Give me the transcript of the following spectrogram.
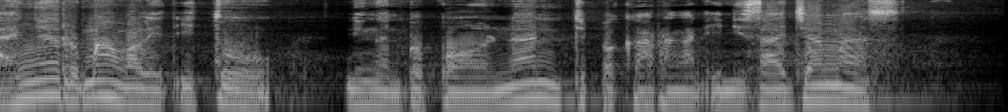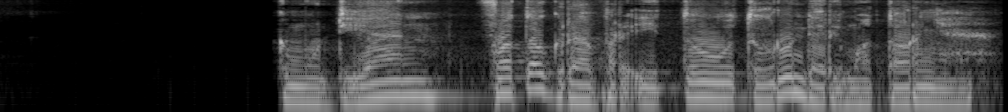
hanya rumah Walid itu dengan pepohonan di pekarangan ini saja, Mas. Kemudian fotografer itu turun dari motornya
